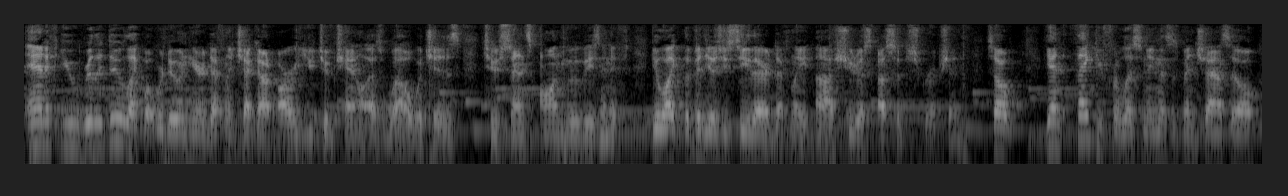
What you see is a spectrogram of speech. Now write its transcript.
And if you really do like what we're doing here, definitely check out our YouTube channel as well, which is Two Cents on Movies. And if you like the videos you see there, definitely uh, shoot us a subscription. So, again, thank you for listening. This has been Chaz Hill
